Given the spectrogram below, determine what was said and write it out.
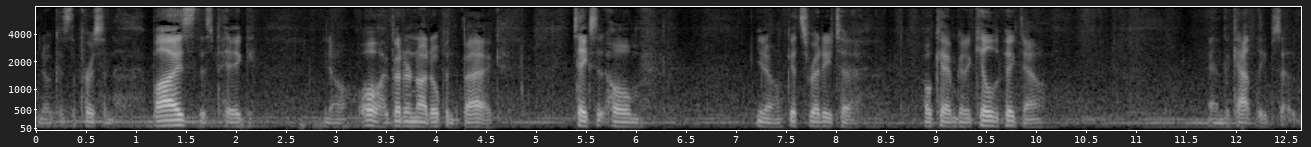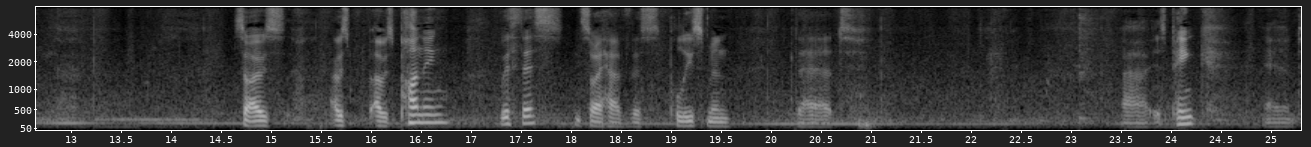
You know, because the person buys this pig, you know, oh, I better not open the bag, takes it home, you know, gets ready to, okay, I'm going to kill the pig now. and the cat leaps out. So I was, I was, I was punning with this, and so I have this policeman that uh, is pink, and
